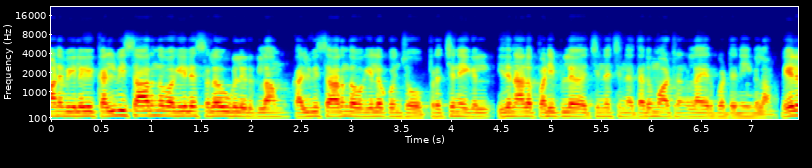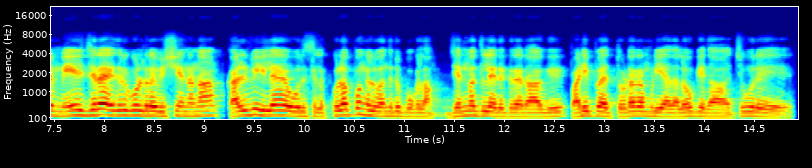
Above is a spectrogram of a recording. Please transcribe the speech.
மாணவிகளுக்கு கல்வி சார்ந்த வகையில் செலவுகள் இருக்கலாம். கல்வி சார்ந்த வகையில் கொஞ்சம் பிரச்சனைகள். இதனால படிப்புல சின்ன சின்ன தடுமாற்றங்கள்லாம் ஏற்பட்டு நீங்கலாம். மேலும் மேஜரா எதிர்கொள்ற விஷயம் என்னன்னா கல்வியில ஒரு சில குழப்பங்கள் வந்துட்டு போகலாம். ஜென்மத்துல இருக்கிற ராகு படிப்பை தொடர முடியாத அளவுக்கு ஏதாச்சும் ஒரு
